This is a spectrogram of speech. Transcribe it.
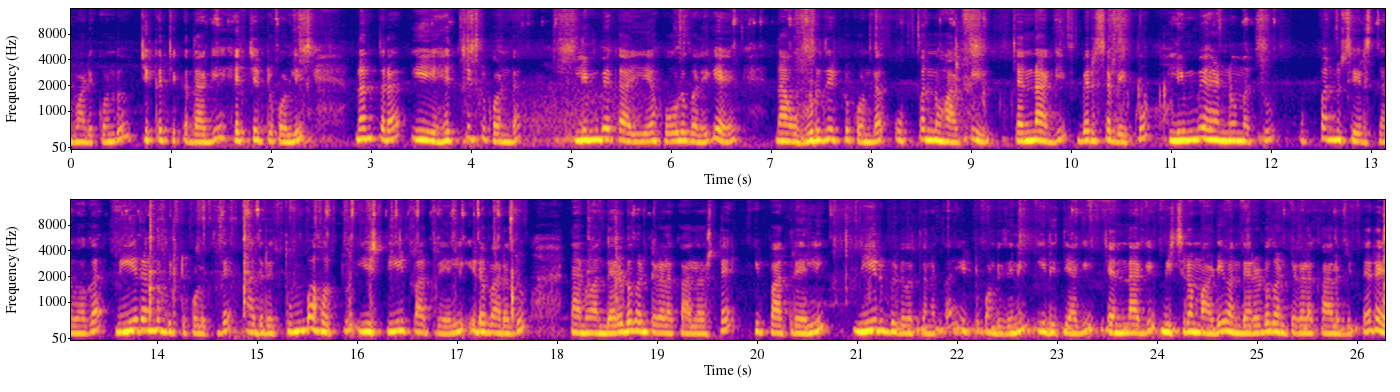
ಮಾಡಿಕೊಂಡು ಚಿಕ್ಕ ಚಿಕ್ಕದಾಗಿ ಹೆಚ್ಚಿಟ್ಟುಕೊಳ್ಳಿ. ನಂತರ ಈ ಹೆಚ್ಚಿಟ್ಟುಕೊಂಡ ಲಿಂಬೆಕಾಯಿಯ ಹೋಳುಗಳಿಗೆ ನಾವು ಹುರಿದಿಟ್ಟುಕೊಂಡ ಉಪ್ಪನ್ನು ಹಾಕಿ ಚೆನ್ನಾಗಿ ಬೆರೆಸಬೇಕು. ಲಿಂಬೆಹಣ್ಣು ಮತ್ತು ಉಪ್ಪನ್ನು ಸೇರಿಸಿದವಾಗ ನೀರನ್ನು ಬಿಟ್ಟುಕೊಳ್ಳುತ್ತದೆ. ಆದರೆ ತುಂಬ ಹೊತ್ತು ಈ ಸ್ಟೀಲ್ ಪಾತ್ರೆಯಲ್ಲಿ ಇಡಬಾರದು. ನಾನು ಒಂದೆರಡು ಗಂಟೆಗಳ ಕಾಲ ಅಷ್ಟೇ ಈ ಪಾತ್ರೆಯಲ್ಲಿ ನೀರು ಬಿಡುವ ತನಕ ಇಟ್ಟುಕೊಂಡಿದ್ದೀನಿ. ಈ ರೀತಿಯಾಗಿ ಚೆನ್ನಾಗಿ ಮಿಶ್ರ ಮಾಡಿ ಒಂದೆರಡು ಗಂಟೆಗಳ ಕಾಲ ಬಿಟ್ಟರೆ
